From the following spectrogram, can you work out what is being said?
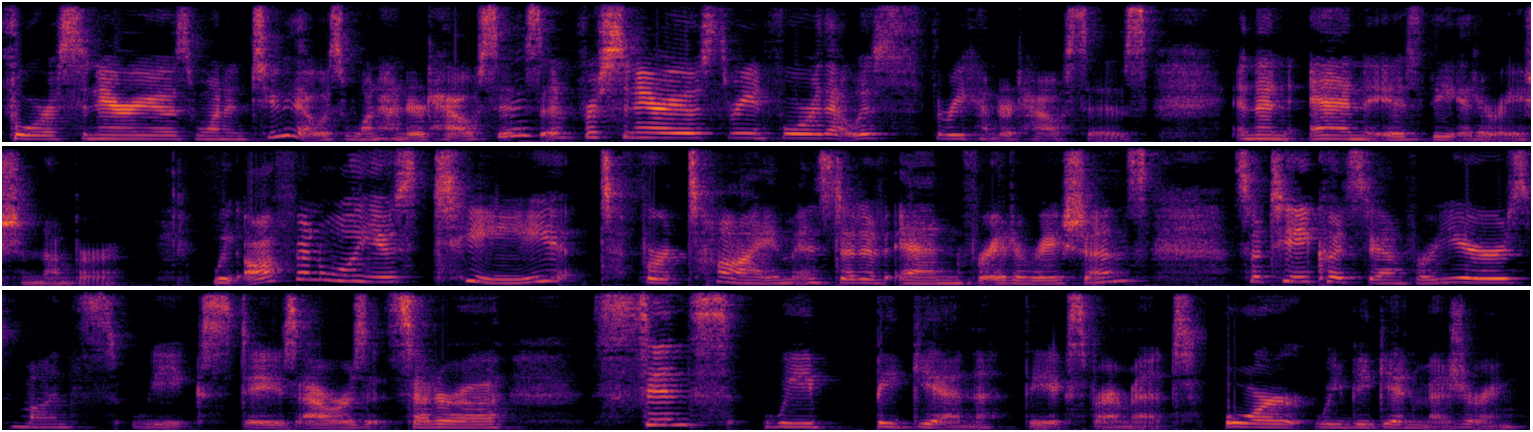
for scenarios 1 and 2, that was 100 houses. And for scenarios 3 and 4, that was 300 houses. And then n is the iteration number. We often will use T for time instead of N for iterations. So T could stand for years, months, weeks, days, hours, etc. since we begin the experiment or we begin measuring.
